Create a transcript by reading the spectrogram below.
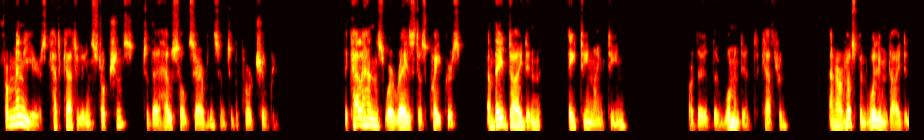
for many years, catechetical instructions to the household servants and to the poor children. The Callaghans were raised as Quakers, and they died in 1819, or the, the woman did, Catherine, and her husband William died in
